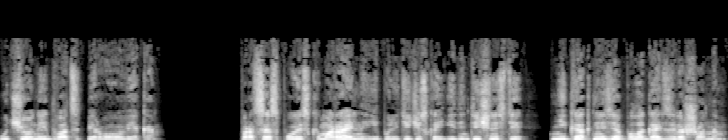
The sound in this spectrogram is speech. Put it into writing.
ученые 21 века. Процесс поиска моральной и политической идентичности никак нельзя полагать завершенным.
